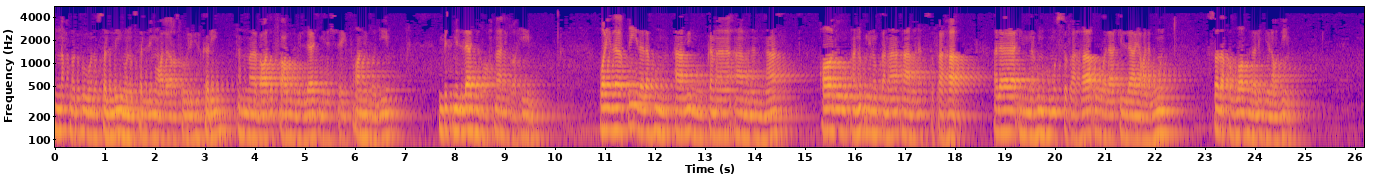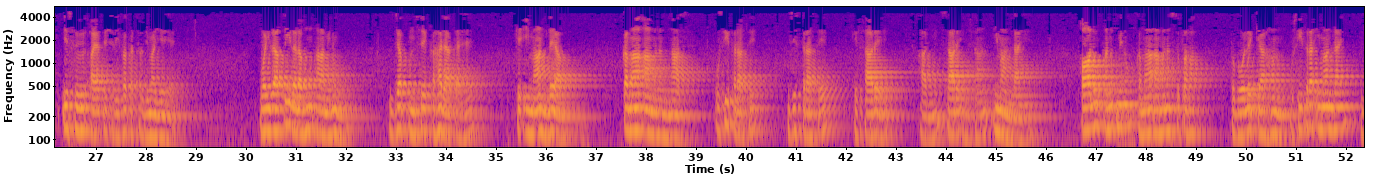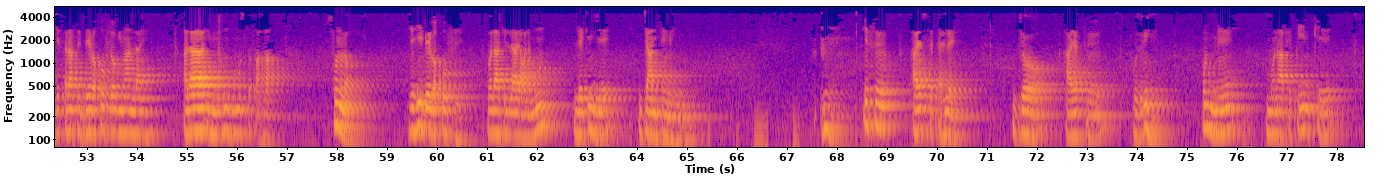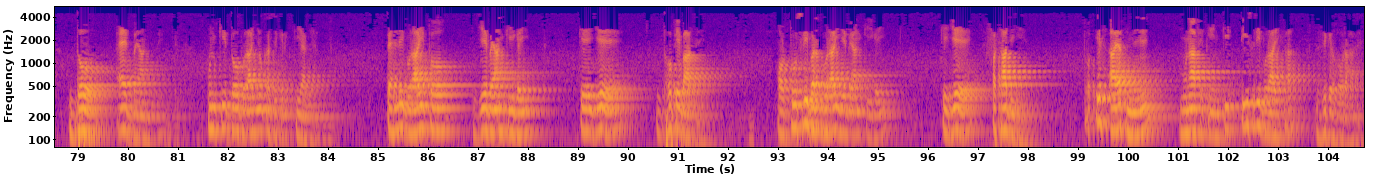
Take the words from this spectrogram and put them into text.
نحمده ونصلي ونسلم على رسوله الكريم. أما بعد فعوذ بالله من الشيطان الرجيم. بسم الله الرحمن الرحيم. وإذا قيل لهم آمنوا كما آمن الناس، قالوا أنؤمن كما آمن السفهاء. ألا إنهم هم السفهاء ولكن لا يعلمون. صدق الله العلي العظيم. اس آیت شریفہ کا ترجمہ یہ ہے وَإِذَا قِيلَ لَهُمْ آمِنُوا۔ جب ان سے کہا جاتا ہے کہ ایمان لے آؤ، کما آمن الناس، اسی طرح سے، جس طرح سے کہ سارے آدمی، سارے انسان ایمان لائے۔ قالوا انؤمن کما آمن السفهاء تو بولے، کیا ہم اسی طرح ایمان لائیں، جس طرح سے بے وقوف لوگ ایمان لائیں؟ الا انہم سن لو۔ یہی بے وقوف ہیں۔ ولیکن لا يعلمون لیکن یہ جانتے نہیں۔ اس آیت سے پہلے جو آیت گزری ہے ان میں منافقین کے دو عیب بیان ہوئے۔ ان کی دو برائیوں کا ذکر کیا گیا۔ پہلی برائی تو یہ بیان کی گئی کہ یہ دھوکے باز ہے۔ اور دوسری برائی یہ بیان کی گئی کہ یہ فسادی ہے۔ تو اس آیت میں منافقین کی تیسری برائی کا ذکر ہو رہا ہے۔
